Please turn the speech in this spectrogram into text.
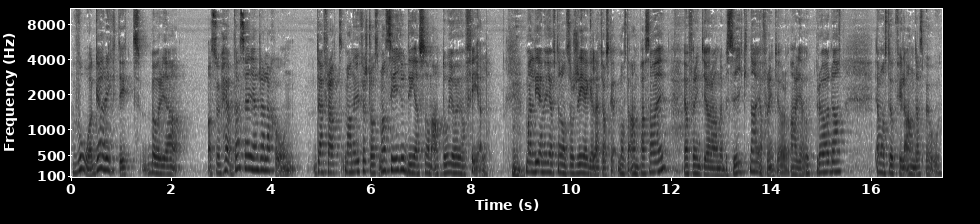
vågar riktigt börja alltså hävda sig i en relation. Därför att man är ju förstås, man ser ju det som att då gör jag fel. Man lever ju efter någon sorts regel att jag ska, måste anpassa mig. Jag får inte göra andra besvikna, jag får inte göra dem arga upprörda. Jag måste uppfylla andras behov.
